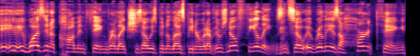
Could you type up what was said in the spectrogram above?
it, it, wasn't a common thing where like she's always been a lesbian or whatever. There was no feelings, and so it really is a heart thing.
